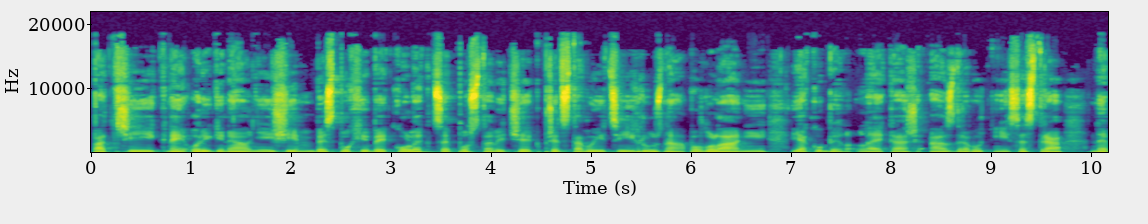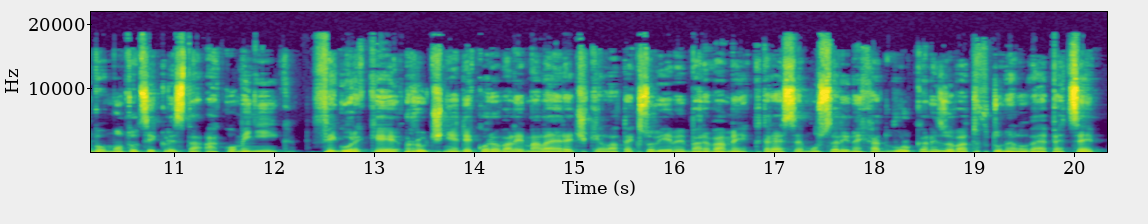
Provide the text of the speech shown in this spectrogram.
patří k nejoriginálnějším bez pochyby kolekce postaviček představujících různá povolání, jako byl lékař a zdravotní sestra nebo motocyklista a kominík. Figurky ručně dekorovaly malé rečky latexovými barvami, které se musely nechat vulkanizovat v tunelové peci.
